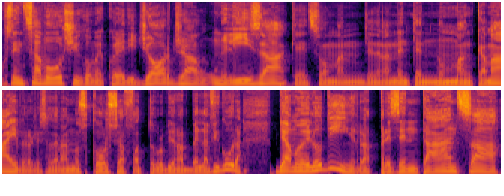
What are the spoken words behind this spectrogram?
senza voci come quelle di Giorgia, un'Elisa, che insomma generalmente non manca mai, però c'è stato l'anno scorso e ha fatto proprio una bella figura. Abbiamo Elodie in rappresentanza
